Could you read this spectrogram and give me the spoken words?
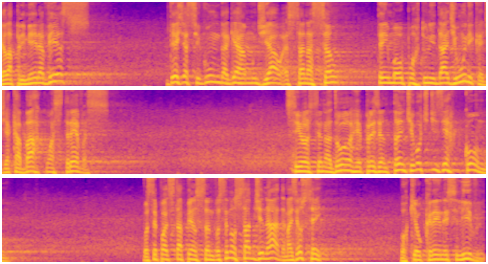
Pela primeira vez, desde a Segunda Guerra Mundial, essa nação tem uma oportunidade única de acabar com as trevas. Senhor senador, representante, eu vou te dizer como. Você pode estar pensando, você não sabe de nada, mas eu sei, porque eu creio nesse livro.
